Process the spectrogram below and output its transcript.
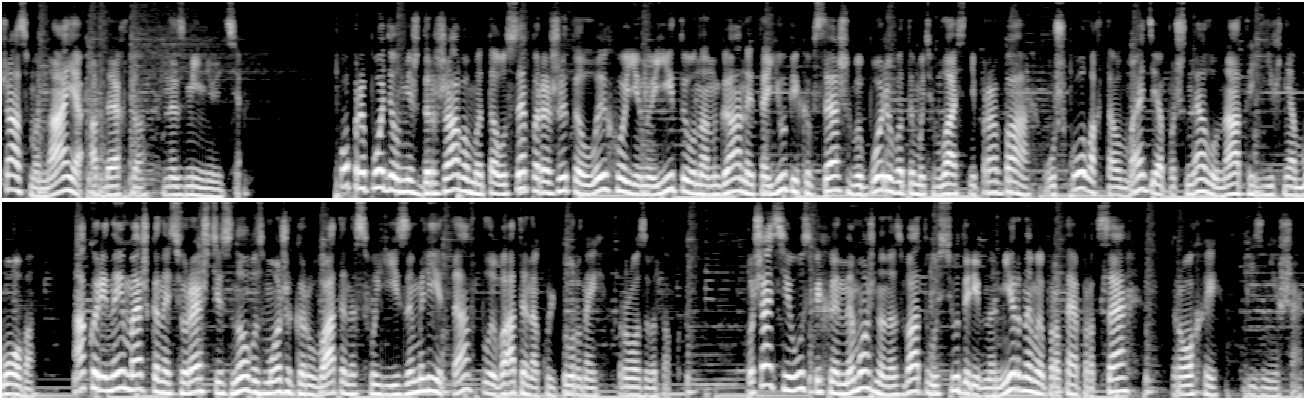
Час минає, а дехто не змінюється. Попри поділ між державами та усе пережите лихо, інуїти, унангани та юпіки все ж виборюватимуть власні права. У школах та в медіа почне лунати їхня мова. А корінний мешканець урешті знову зможе керувати на своїй землі та впливати на культурний розвиток. Хоча успіхи не можна назвати усюди рівномірними, проте про це трохи пізніше.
